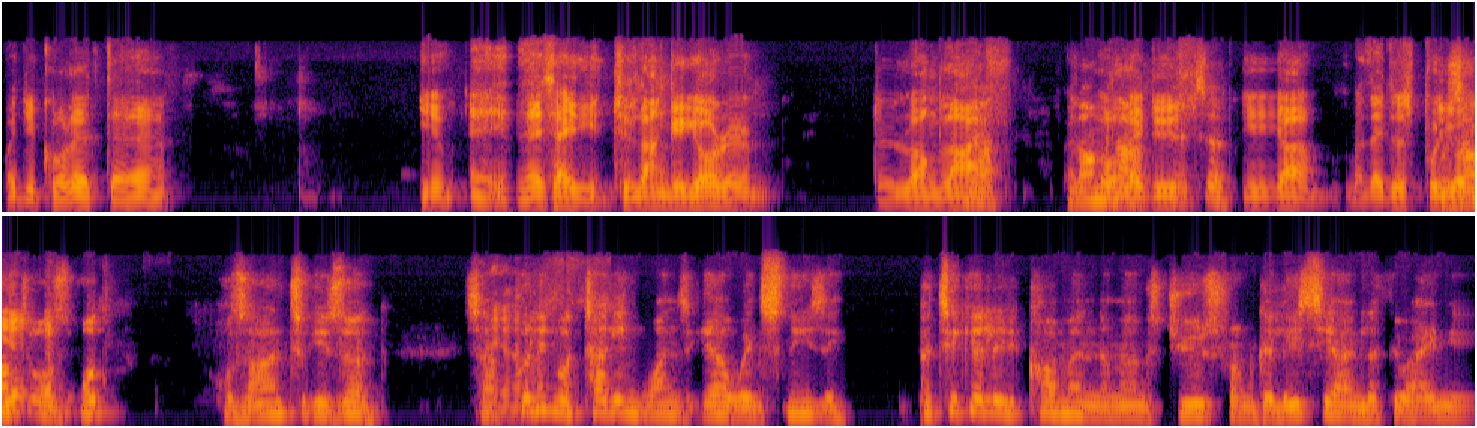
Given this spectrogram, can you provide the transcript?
what do you call it? Uh, you, uh, they say to longer Jahren, to long life. Long all life, they do that's it. yeah, but they just pull your ear. Or sein gesund. So Yeah. pulling or tugging one's ear when sneezing, particularly common amongst Jews from Galicia and Lithuania.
